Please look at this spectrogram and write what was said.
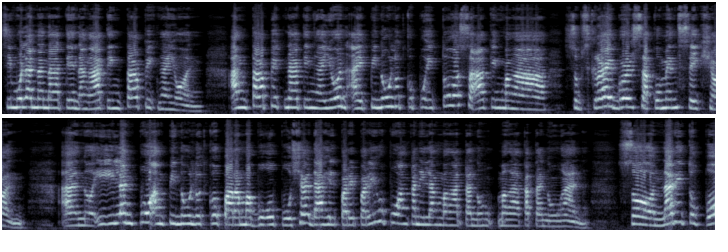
Simulan na natin ang ating topic ngayon. Ang topic natin ngayon ay pinulot ko po ito sa aking mga subscribers sa comment section. Ano, iilan po ang pinulot ko para mabuo po siya dahil pare-pareho po ang kanilang mga tanong mga katanungan. So, narito po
